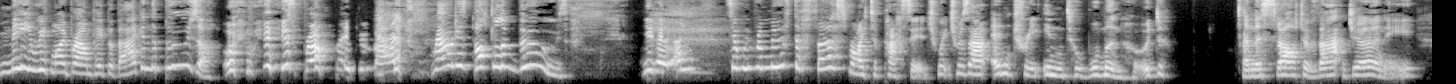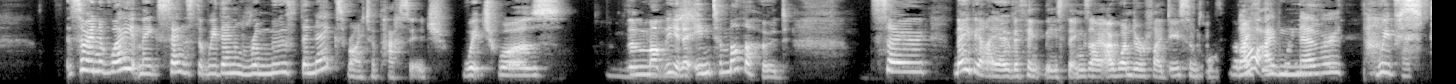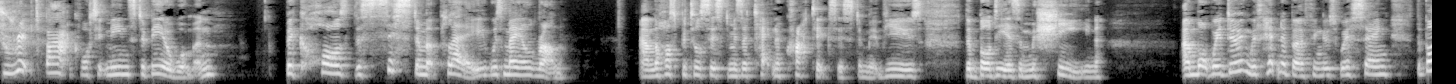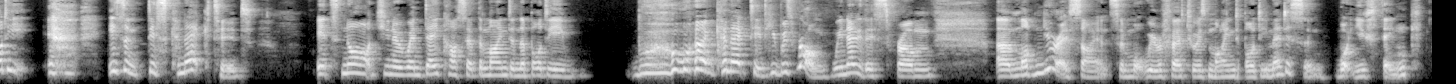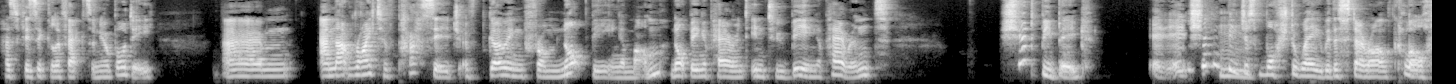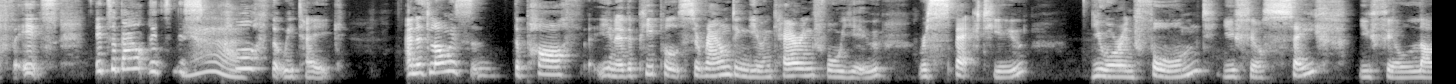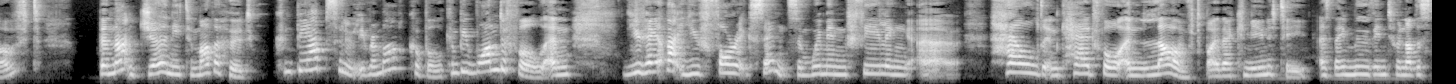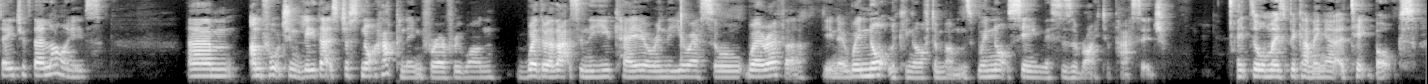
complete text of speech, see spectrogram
me with my brown paper bag and the boozer with his brown paper bag round his bottle of booze. You know, and so we removed the first rite of passage, which was our entry into womanhood and the start of that journey. So in a way, it makes sense that we then removed the next rite of passage, which was oh the you know into motherhood. So maybe I overthink these things. I, I wonder if I do sometimes. But no, I've never. We've stripped back what it means to be a woman because the system at play was male run. And the hospital system is a technocratic system. It views the body as a machine. And what we're doing with hypnobirthing is we're saying the body isn't disconnected. It's not, you know, when Descartes said the mind and the body weren't connected, he was wrong. We know this from uh, modern neuroscience and what we refer to as mind body medicine. What you think has physical effects on your body. Um, and that rite of passage of going from not being a mum, not being a parent, into being a parent should be big. It, it shouldn't mm. be just washed away with a sterile cloth. It's it's about this this yeah. path that we take. And as long as the path, you know, the people surrounding you and caring for you respect you, you are informed, you feel safe, you feel loved, then that journey to motherhood can be absolutely remarkable, can be wonderful. And you get that euphoric sense and women feeling uh, held and cared for and loved by their community as they move into another stage of their lives. Um, unfortunately, that's just not happening for everyone, whether that's in the UK or in the US or wherever. You know, we're not looking after mums. We're not seeing this as a rite of passage. It's almost becoming a, a tick box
